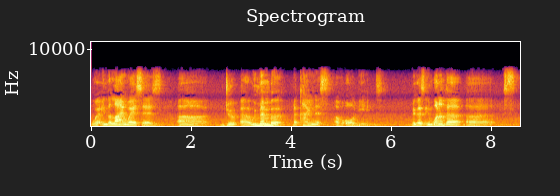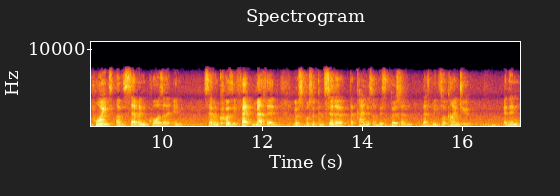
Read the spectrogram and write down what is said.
where in the line where it says, uh, do, uh, remember the kindness of all beings. Because in one of the uh, points of seven cause and seven cause effect method, you're supposed to consider the kindness of this person that's been so kind to you, and then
